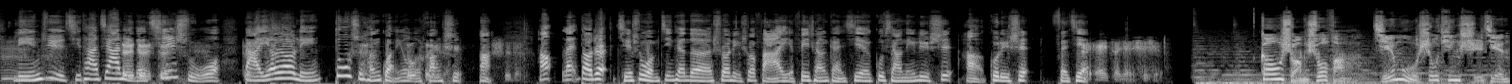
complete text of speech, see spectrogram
嗯邻居、其他家里的对对对亲属打幺幺零，都是很管用的方式啊。是的，好，来到这儿结束我们今天的说理说法，也非常感谢顾晓宁律师。好，顾律师，再哎见。哎，再见，谢谢。高爽说法节目收听时间：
